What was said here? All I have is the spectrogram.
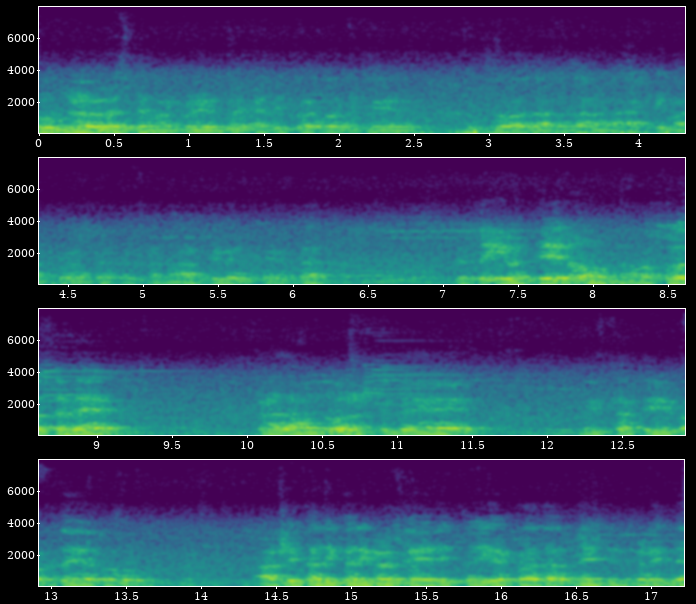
ರೂಮ್ಗಳ ವ್ಯವಸ್ಥೆ ಮಾಡಿಕೊಡಿ ಅಂತ ಖಂಡಿತವಾಗ ಅದಕ್ಕೆ ಸೂಕ್ತವಾದ ಅನುದಾನ ಹಾಕಿ ಮಾಡ್ಕೊಳ್ಳುವಂಥ ಕೆಲಸ ಮಾಡ್ತೀವಿ ಅಂತ ಹೇಳ್ತಾ ಜೊತೆಗೆ ಇವತ್ತೇನು ನಮ್ಮ ಪುರಸಭೆ ಕಳೆದ ಒಂದೂವರೆ ವರ್ಷದಿಂದ ಮೀಸಲಾತಿ ಬರದೇ ಅದು ಆಡಳಿತಾಧಿಕಾರಿಗಳ ಕೈಯಲ್ಲಿತ್ತು. ಈಗ ಕಳೆದ ಹದಿನೈದು ದಿನಗಳಿಂದ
